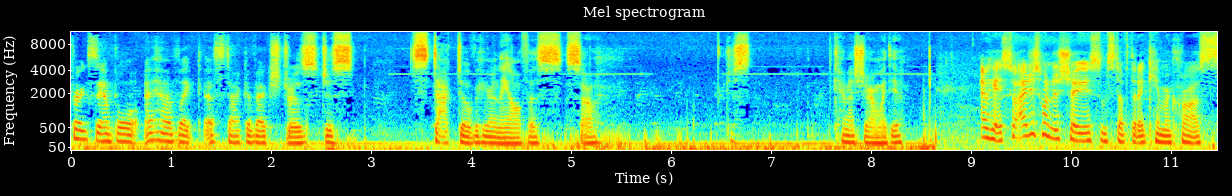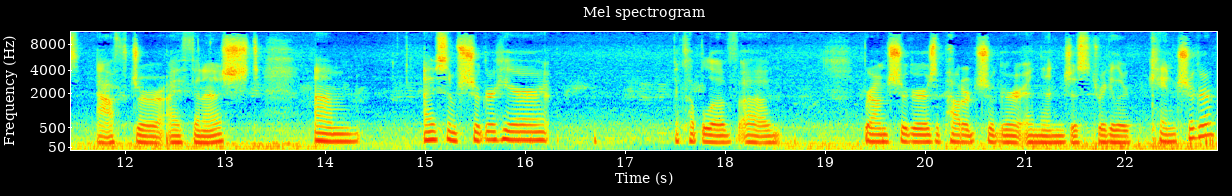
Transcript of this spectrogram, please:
for example, I have like a stack of extras just stacked over here in the office. So, just kind of share them with you. Okay, so I just wanted to show you some stuff that I came across after I finished. Um, I have some sugar here, a couple of uh, brown sugars, a powdered sugar, and then just regular cane sugar.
